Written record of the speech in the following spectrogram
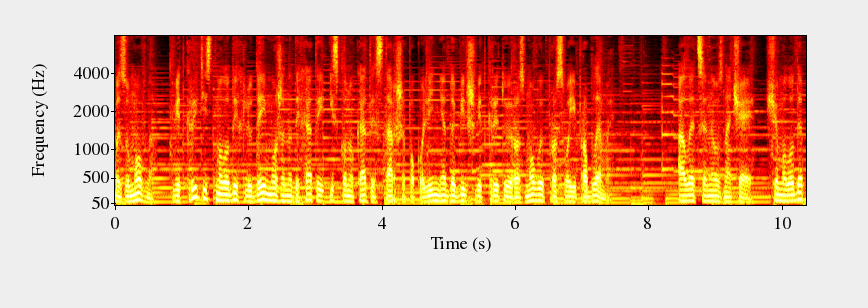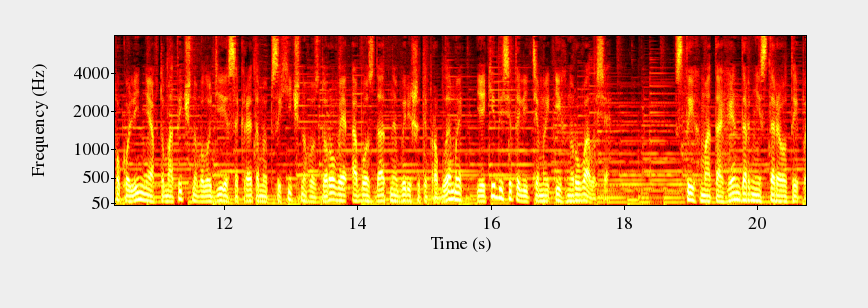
Безумовно, відкритість молодих людей може надихати і спонукати старше покоління до більш відкритої розмови про свої проблеми. Але це не означає, що молоде покоління автоматично володіє секретами психічного здоров'я або здатне вирішити проблеми, які десятиліттями ігнорувалися. Стигма та гендерні стереотипи.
